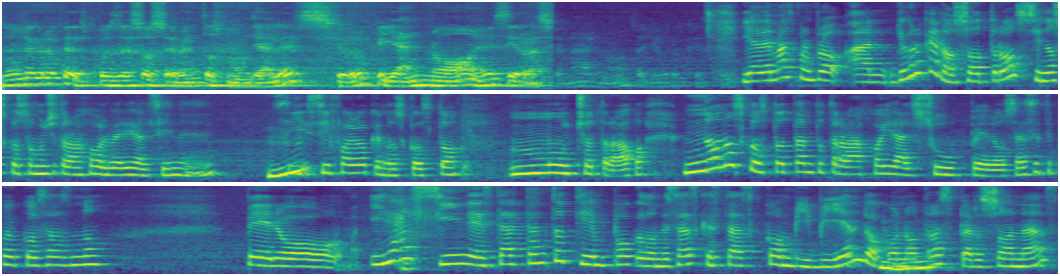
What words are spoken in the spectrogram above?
Yo, yo creo que después de esos eventos mundiales, yo creo que ya no es irracional, ¿no? O sea, yo creo que sí. Y además, por ejemplo, a- yo creo que a nosotros sí nos costó mucho trabajo volver a ir al cine. ¿eh? Sí, sí fue algo que nos costó mucho trabajo. No nos costó tanto trabajo ir al súper, o sea, ese tipo de cosas no. Pero ir al cine, estar tanto tiempo donde sabes que estás conviviendo con otras personas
